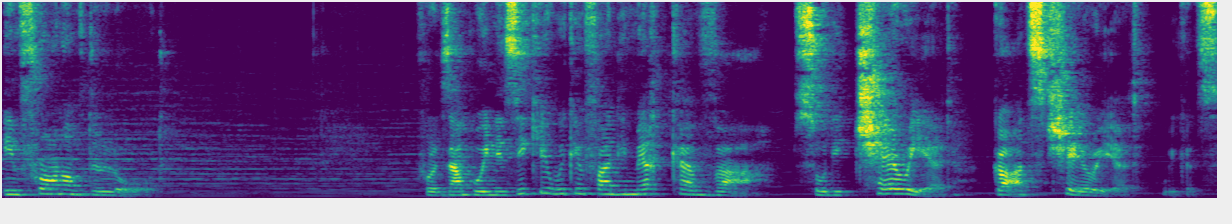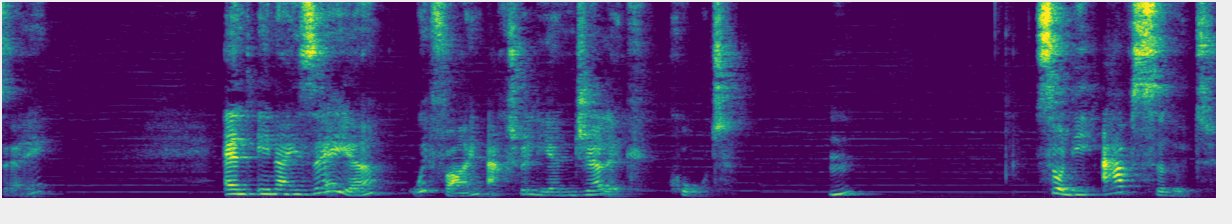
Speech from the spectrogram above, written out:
in front of the Lord. For example, in Ezekiel, we can find the Merkava, so the chariot, God's chariot, we could say. And in Isaiah, we find actually the angelic court. Hmm? So the absolute,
